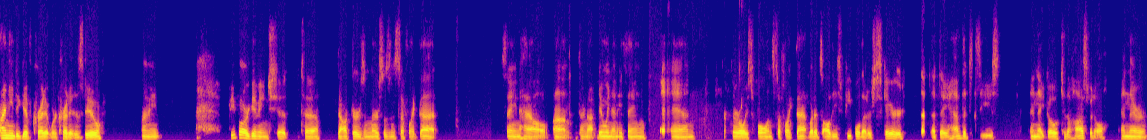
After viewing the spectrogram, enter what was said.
I need to give credit where credit is due. I mean, people are giving shit to doctors and nurses and stuff like that, saying how um, they're not doing anything and they're always full and stuff like that. But it's all these people that are scared that, they have the disease and they go to the hospital and they're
